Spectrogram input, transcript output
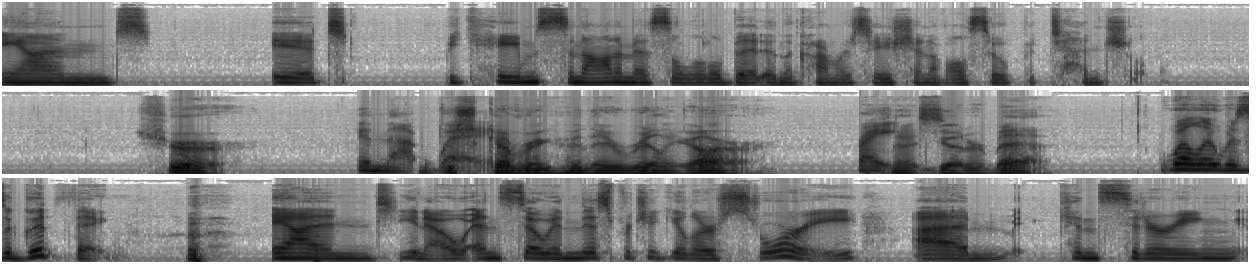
and it became synonymous a little bit in the conversation of also potential Sure. in that way. Discovering who they really are. right. Is that good or bad? Well, it was a good thing. and, you know, and so in this particular story, um, considering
